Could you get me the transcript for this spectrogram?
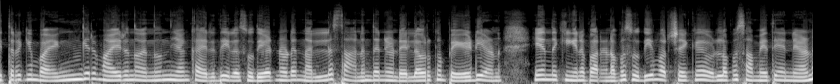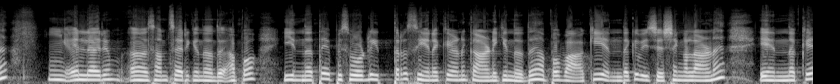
ഇത്രയ്ക്കും ഭയങ്കരമായിരുന്നു എന്നൊന്നും ഞാൻ കരുതിയില്ല. സുധിയേട്ടനോട് നല്ല സ്ഥാനം തന്നെയുണ്ട് എല്ലാവർക്കും പേടിയാണ് എന്നൊക്കെ ഇങ്ങനെ പറയണം. അപ്പോൾ സുധിയും വർഷയൊക്കെ ഉള്ളപ്പോൾ സമയത്ത് തന്നെയാണ് എല്ലാവരും സംസാരിക്കുന്നത്. അപ്പോൾ ഇന്നത്തെ എപ്പിസോഡിൽ ഇത്ര സീനൊക്കെയാണ് കാണിക്കുന്നത്. അപ്പോൾ ബാക്കി എന്തൊക്കെ വിശേഷങ്ങളാണ് എന്നൊക്കെ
